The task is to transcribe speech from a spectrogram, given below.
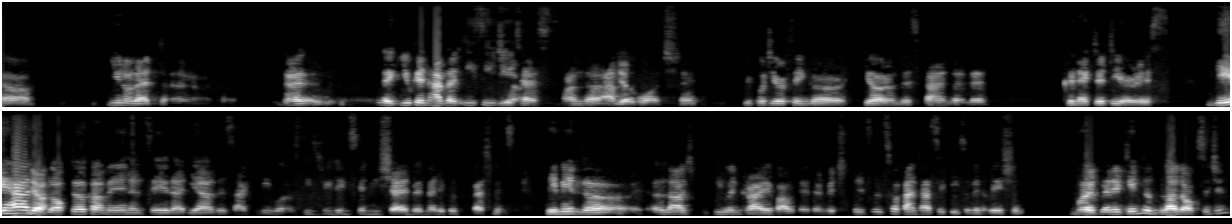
uh, you know that, uh, uh like you can have that ECG Yeah. test on the Apple Yeah. Watch. Like you put your finger here on this band and then connect it to your wrist. They had Yeah. a doctor come in and say that, yeah, this actually works. These readings can be shared with medical professionals. They made a, a large hue and cry about it, and which it's, it's a fantastic piece of innovation. But when it came to blood oxygen,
